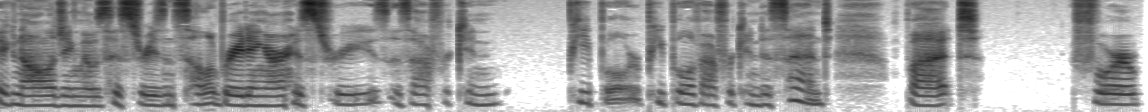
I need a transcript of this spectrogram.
acknowledging those histories and celebrating our histories as African people or people of African descent, but for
